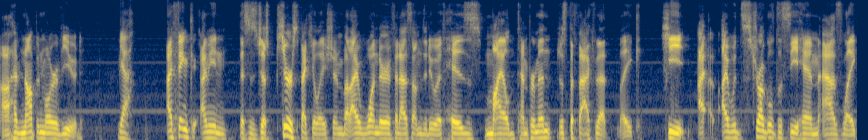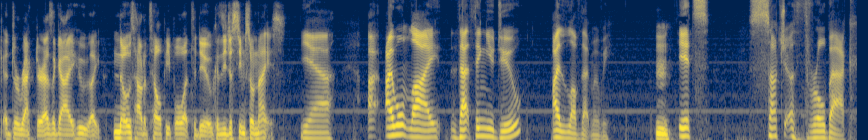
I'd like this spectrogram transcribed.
uh, have not been well reviewed. Yeah. I think. I mean, this is just pure speculation, but I wonder if it has something to do with his mild temperament. Just the fact that like he, I, I would struggle to see him as like a director, as a guy who like knows how to tell people what to do because he just seems so nice. Yeah. I, I won't lie. That thing you do, I love that movie. Mm. It's such a throwback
